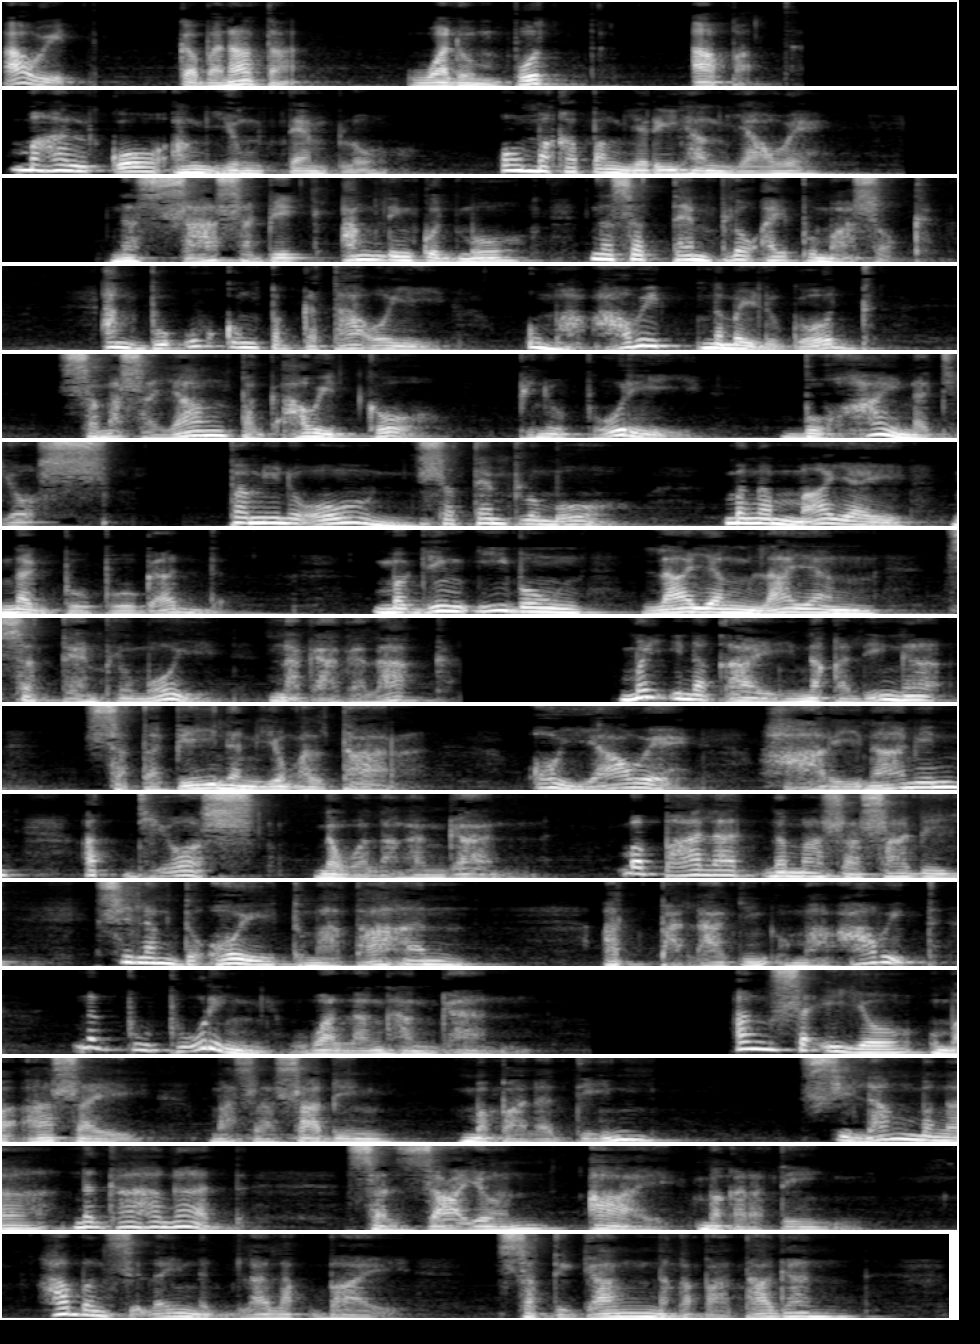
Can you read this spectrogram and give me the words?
Awit, Kabanata 84 Mahal ko ang iyong templo, o makapangyarihang Yahweh. Nasasabik ang lingkod mo na sa templo ay pumasok. Ang buo kong pagkatao'y umaawit na may lugod. Sa masayang pag-awit ko, pinupuri, buhay na Diyos. Panginoon, sa templo mo, mga mayay nagpupugad maging ibong layang-layang sa templo mo'y nagagalak. May inakay na kalinga sa tabi ng iyong altar. O Yahweh, Hari namin at Diyos na walang hanggan. Mapalad na masasabi, silang dooy tumatahan at palaging umaawit, nagpupuring walang hanggan. Ang sa iyo umaasay, masasabing Mapalad din silang mga naghahangad sa Zion ay makarating. Habang sila'y naglalakbay sa tigang nakapatagan,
